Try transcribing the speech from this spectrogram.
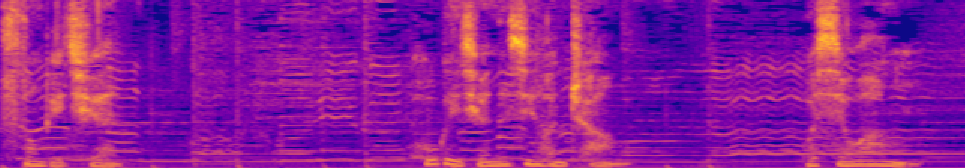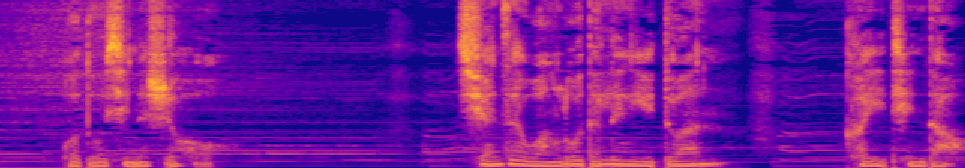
送给全。胡给全的信很长，我希望我读信的时候，全在网络的另一端可以听到。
